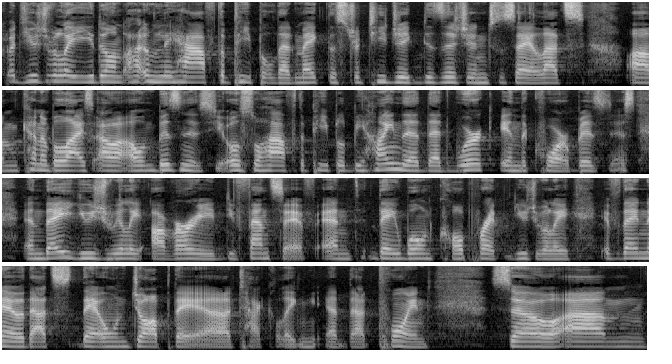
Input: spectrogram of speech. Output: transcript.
But usually you don't only have the people that make the strategic decision to say let's um, cannibalize our own business. You also have the people behind it that work in the core business. And they usually are very defensive and they won't cooperate usually if they know that's their own job they are tackling at that point. So um,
